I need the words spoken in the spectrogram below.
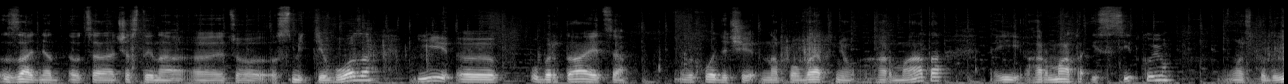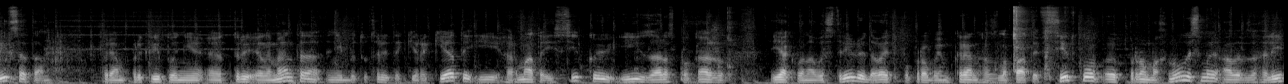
Задня оця частина е, цього сміттєвоза і е, обертається, виходячи на поверхню гармата. І гармата із сіткою. Ось подивіться, там прям прикріплені е, три елемента, нібито три такі ракети, і гармата із сіткою. І зараз покажу, як вона вистрілює. Давайте попробуємо кренга злапати в сітку. Е, Промахнулись ми, але взагалі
